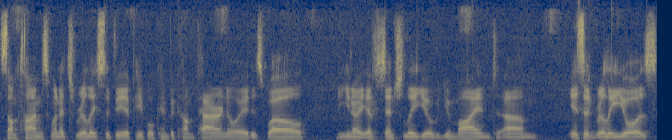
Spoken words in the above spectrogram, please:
Sometimes when it's really severe, people can become paranoid as well. You know, essentially your your mind um, isn't really yours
